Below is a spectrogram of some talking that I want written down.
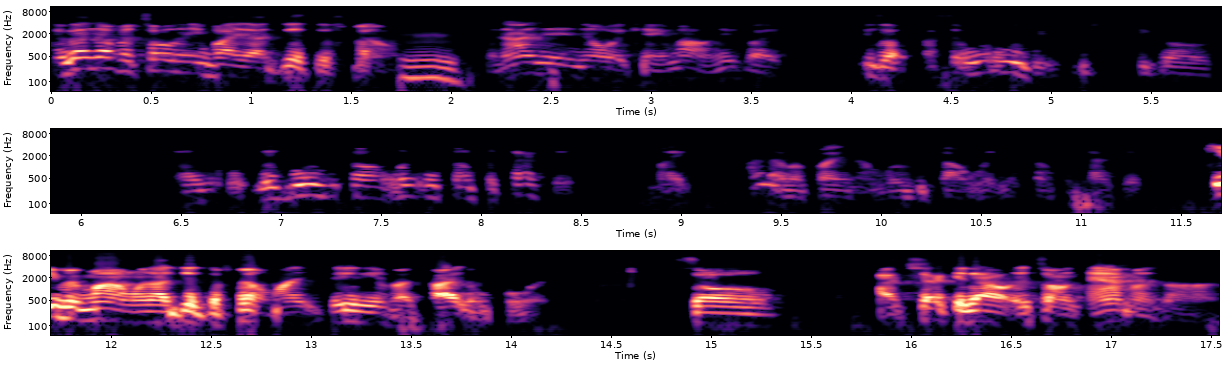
Because I never told anybody I did this film. Mm. And I didn't know it came out. And he's like, he's like, I said, what movie? He goes, and this movie called Witness Unprotected. I'm like, I never played no movie called Witness Unprotected. Keep in mind when I did the film, I didn't even have a title for it. So I check it out. It's on Amazon.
